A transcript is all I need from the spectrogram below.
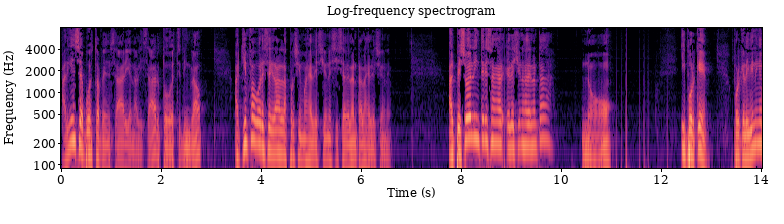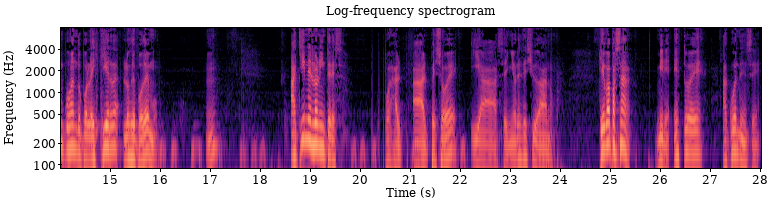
¿alguien se ha puesto a pensar y analizar todo este tinglado? ¿A quién favorecerán las próximas elecciones si se adelantan las elecciones? ¿Al PSOE le interesan elecciones adelantadas? No. ¿Y por qué? Porque le vienen empujando por la izquierda los de Podemos. ¿Mm? ¿A quiénes no le interesa? Pues al, al PSOE y a señores de Ciudadanos. ¿Qué va a pasar? Mire, esto es, acuérdense,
